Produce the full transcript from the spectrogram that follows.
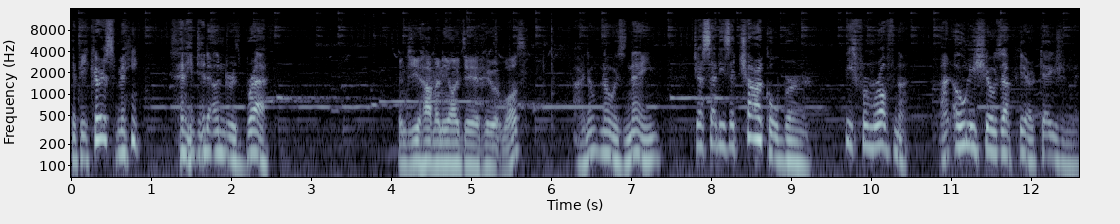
If he cursed me, then he did it under his breath. And do you have any idea who it was? I don't know his name, just said he's a charcoal burner. He's from Rovna, and only shows up here occasionally.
